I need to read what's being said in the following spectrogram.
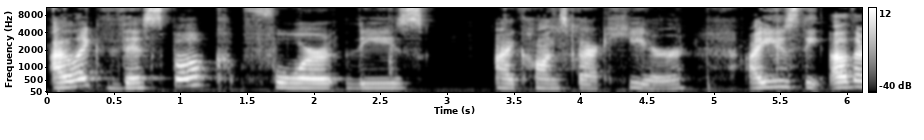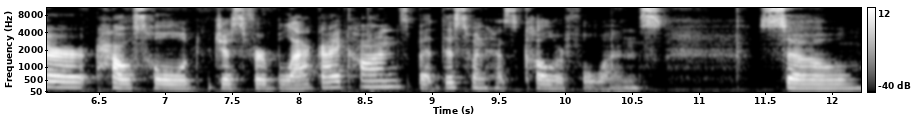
I like this book for these icons back here. I use the other household just for black icons, but this one has colorful ones. So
